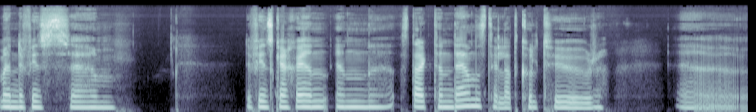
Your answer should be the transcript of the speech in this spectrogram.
men det finns, eh, det finns kanske en, en stark tendens till att kultur eh,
